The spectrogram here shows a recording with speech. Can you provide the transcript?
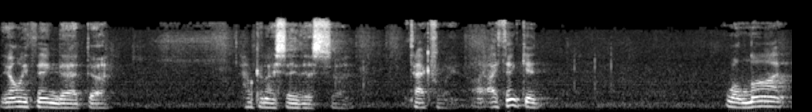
the only thing that, uh, how can I say this uh, tactfully? I, I think it will not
